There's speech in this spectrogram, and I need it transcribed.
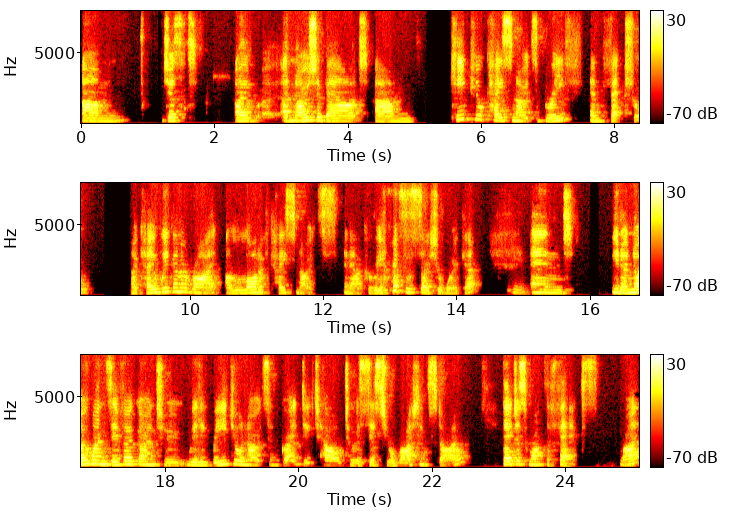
um, just a, a, note about um, keep your case notes brief and factual. Okay, we're going to write a lot of case notes in our career as a social worker. And, you know, no one's ever going to really read your notes in great detail to assess your writing style. They just want the facts, right?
